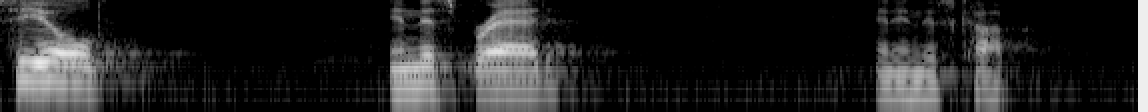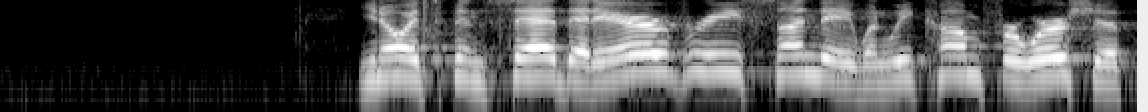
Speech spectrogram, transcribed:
Sealed in this bread and in this cup. You know, it's been said that every Sunday when we come for worship,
